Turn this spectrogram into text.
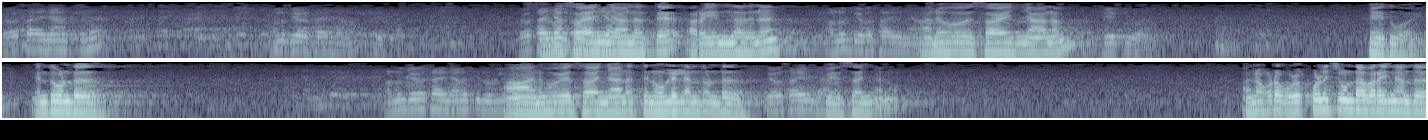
വ്യവസായ ജ്ഞാനത്തിന് വ്യവസായ. ജ്ഞാനത്തെ അറിയുന്നതിന് അനുവ്യവസായ ജ്ഞാനം ഹേതുവായി. എന്തുകൊണ്ട്? ആ അനുഭവ്യവസായ ജ്ഞാനത്തിനുള്ളിൽ എന്തുണ്ട് വ്യവസായ ജ്ഞാനം കൂടെ ഉൾക്കൊള്ളിച്ചുകൊണ്ടാ പറയുന്നത് എന്ത്?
